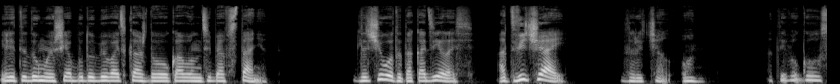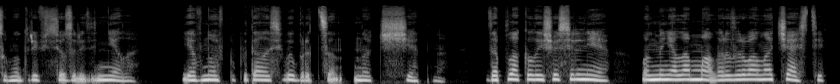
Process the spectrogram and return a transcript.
Или ты думаешь, я буду убивать каждого, у кого на тебя встанет? Для чего ты так оделась? Отвечай!» — зарычал он. От его голоса внутри все заледенело. Я вновь попыталась выбраться, но тщетно. Заплакала еще сильнее. Он меня ломал, разрывал на части.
